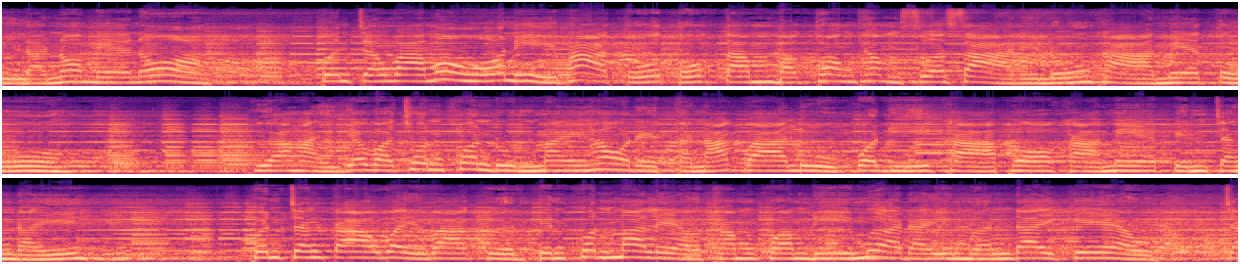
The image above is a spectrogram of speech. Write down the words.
ดีละน้อแม่น้อเพิ่นจังว่าโมโหนี่ผ้าโตตกตำบักท่องทำสัวซาได้หลงขาแม่โต เพื่อให้เยาวชนคนรุ่นใหม่เฮาได้ตระหนักว่าลูกบ่ดีขาพ่อขาแม่เป็นจังได เพิ่นจังกล่าวไว้ว่าเกิดเป็นคนมาแล้วทำความดีเมื่อใดเหมือนได้แก้ว ใจ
